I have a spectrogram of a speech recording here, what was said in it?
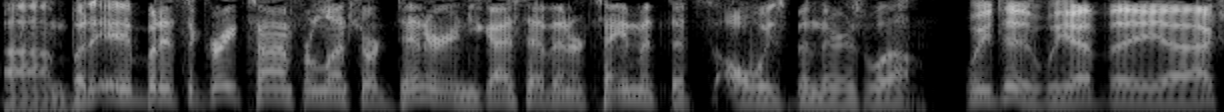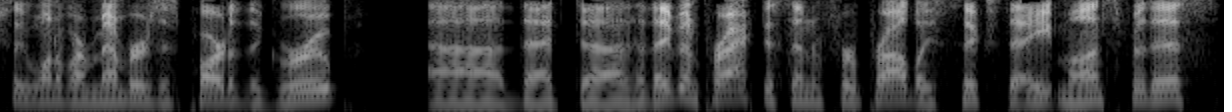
Um, but it, but it's a great time for lunch or dinner, and you guys have entertainment that's always been there as well. We do. We have a uh, actually one of our members is part of the group uh, that uh, they've been practicing for probably six to eight months for this.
